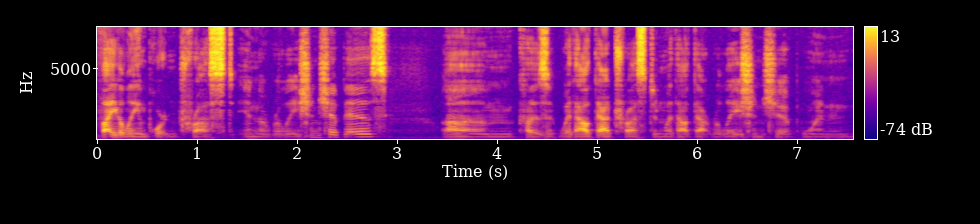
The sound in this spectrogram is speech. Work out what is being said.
vitally important trust in the relationship is because um, without that trust and without that relationship when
